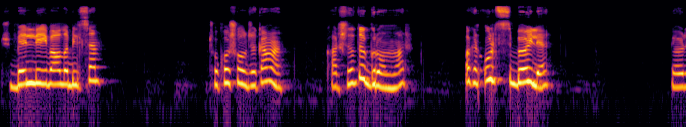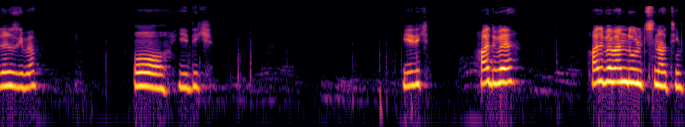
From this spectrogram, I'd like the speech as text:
Şu belleği alabilsem. Çok hoş olacak ama. Karşıda da Grom var. Bakın ultisi böyle. Gördüğünüz gibi. Oo yedik. Yedik. Hadi be. Hadi be ben de ultisini atayım.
